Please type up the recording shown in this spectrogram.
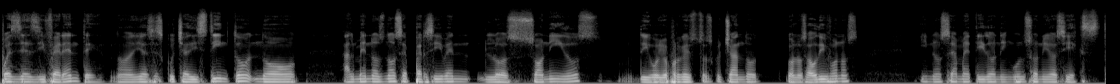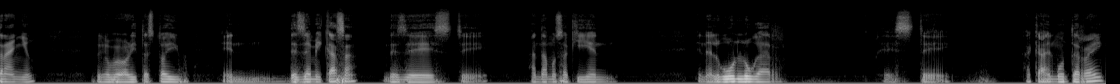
pues ya es diferente, ¿no? ya se escucha distinto, no, al menos no se perciben los sonidos, digo yo porque estoy escuchando con los audífonos y no se ha metido ningún sonido así extraño. Porque ahorita estoy en, desde mi casa, desde este, andamos aquí en, en algún lugar, este, acá en Monterrey.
